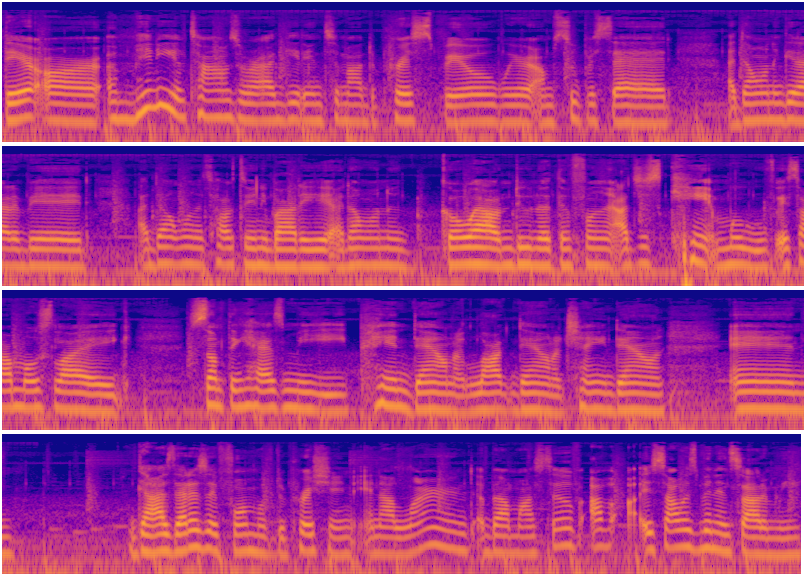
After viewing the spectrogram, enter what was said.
there are a many of times where I get into my depressed spell where I'm super sad. I don't want to get out of bed. I don't want to talk to anybody. I don't want to go out and do nothing fun. I just can't move. It's almost like something has me pinned down or locked down or chained down. And guys, that is a form of depression. And I learned about myself. I've, it's always been inside of me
